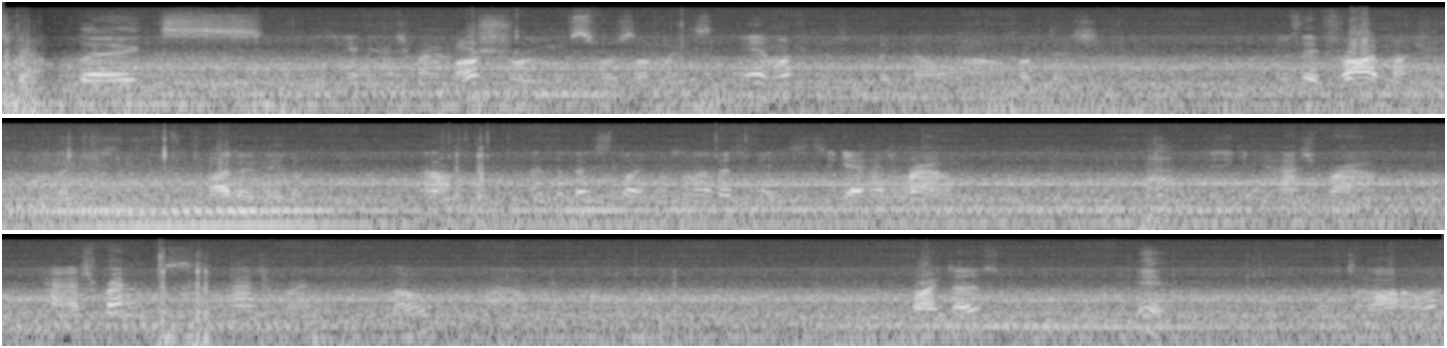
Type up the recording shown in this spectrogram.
scrambled eggs, You get hash browns. mushrooms for some reason. Yeah, mushrooms, but no. Oh, fuck that shit. They just I didn't eat them. Oh, they're the best, like, some of the best bits. Did you get hash brown? Did you get hash brown? Hash browns? Hash brown. No. Oh, okay. Fried toast? Yeah. With tomato on?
